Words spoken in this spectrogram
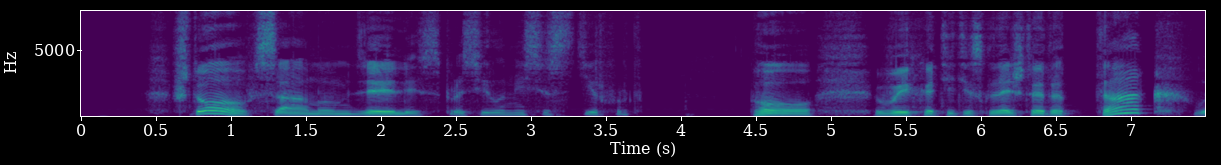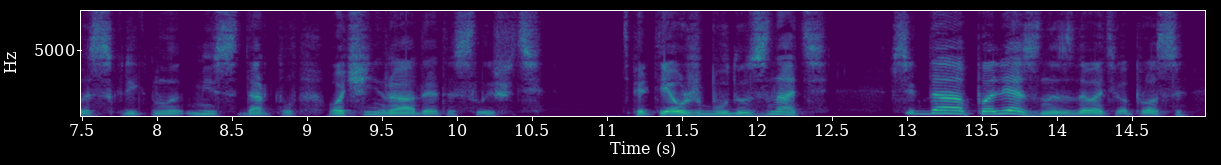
— Что в самом деле? — спросила миссис Стирфорд. — О, вы хотите сказать, что это так? — воскликнула мисс Дартл. — Очень рада это слышать. Теперь я уж буду знать. Всегда полезно задавать вопросы. —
